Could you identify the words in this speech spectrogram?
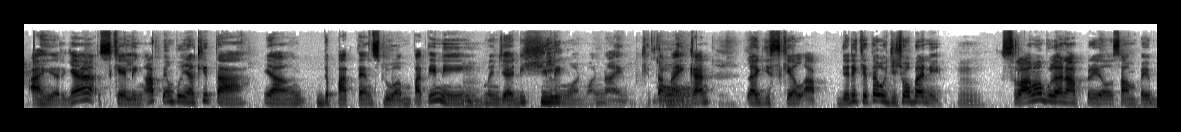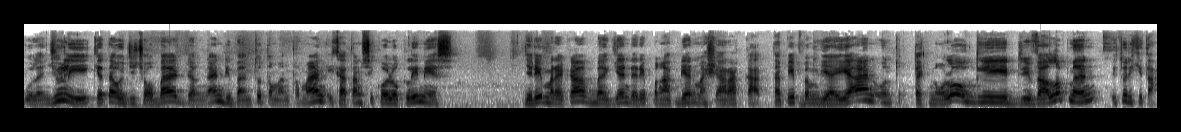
Akhirnya scaling up yang punya kita, yang The Patents 24 ini menjadi Healing 119. Kita Oh, naikkan lagi scale up. Jadi kita uji coba nih. Hmm. Selama bulan April sampai bulan Juli kita uji coba dengan dibantu teman-teman Ikatan Psikolog Klinis. Jadi mereka bagian dari pengabdian masyarakat, tapi pembiayaan untuk teknologi, development itu di kita.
